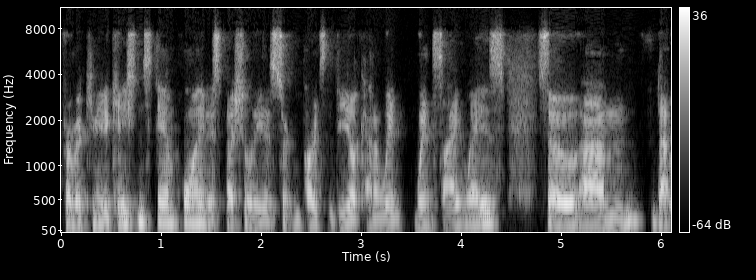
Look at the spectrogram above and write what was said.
from a communication standpoint, especially as certain parts of the deal kind of went went sideways. So um, that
